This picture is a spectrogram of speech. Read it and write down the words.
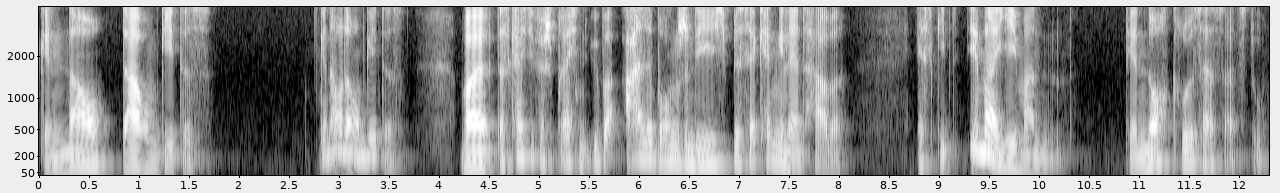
Genau darum geht es. Genau darum geht es. Weil, das kann ich dir versprechen, über alle Branchen, die ich bisher kennengelernt habe, es gibt immer jemanden, der noch größer ist als du.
